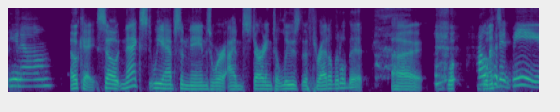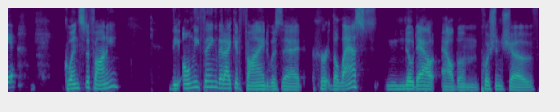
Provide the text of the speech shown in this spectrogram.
You know? Okay, so next we have some names where I'm starting to lose the thread a little bit. Uh, well, How Once- could it be? Gwen Stefani. The only thing that I could find was that her the last No Doubt album, Push and Shove,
